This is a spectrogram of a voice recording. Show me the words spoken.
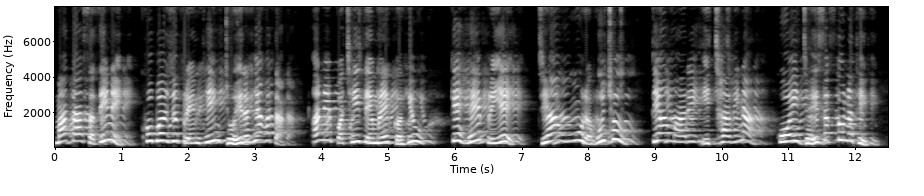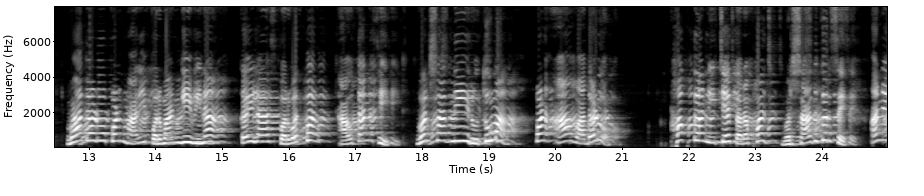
માતા સતીને ખૂબ જ પ્રેમથી જોઈ રહ્યા હતા અને પછી તેમણે કહ્યું કે, હે પ્રિય, જ્યાં હું રહું છું, ત્યાં મારી ઈચ્છા વિના કોઈ જઈ શકતું નથી. વાદળો પણ મારી પરવાનગી વિના કૈલાસ પર્વત પર આવતા નથી. વરસાદની ઋતુમાં પણ આ વાદળો ફક્ત નીચે તરફ જ વરસાદ કરશે અને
